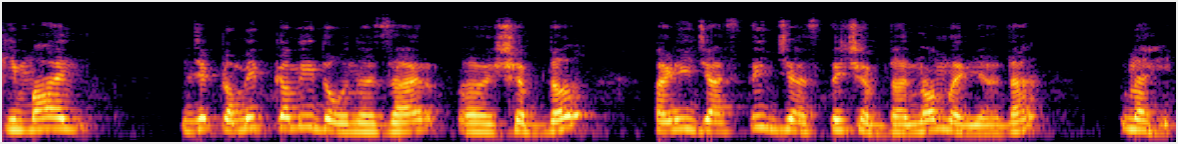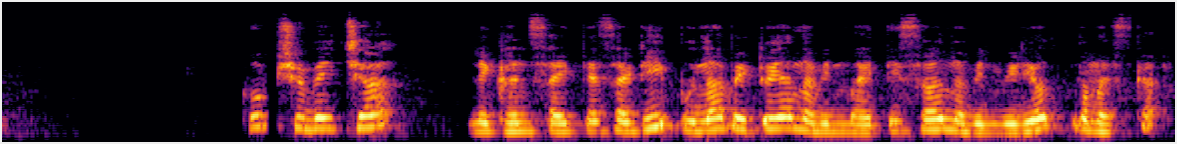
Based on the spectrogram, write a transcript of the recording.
किमान म्हणजे कमीत कमी दोन हजार शब्द आणि जास्तीत जास्त शब्दांना मर्यादा नाही. खूप शुभेच्छा लेखन साहित्यासाठी. पुन्हा भेटूया नवीन माहितीसह नवीन व्हिडिओ नमस्कार.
